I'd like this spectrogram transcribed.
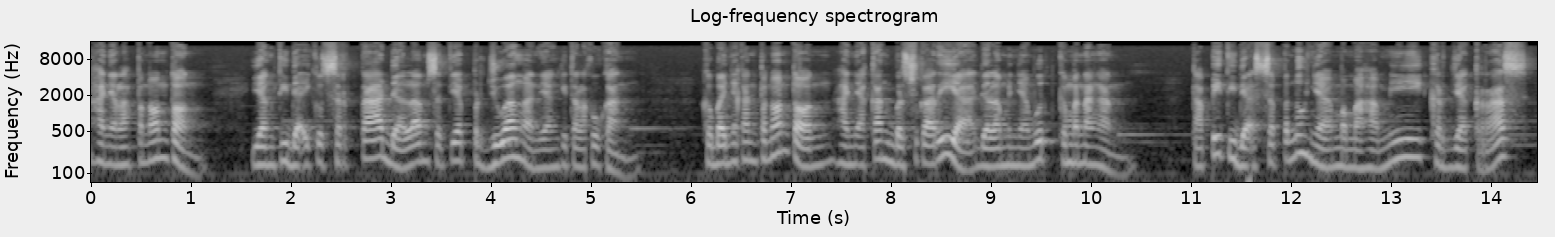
hanyalah penonton yang tidak ikut serta dalam setiap perjuangan yang kita lakukan kebanyakan penonton hanya akan bersukaria dalam menyambut kemenangan, tapi tidak sepenuhnya memahami kerja keras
